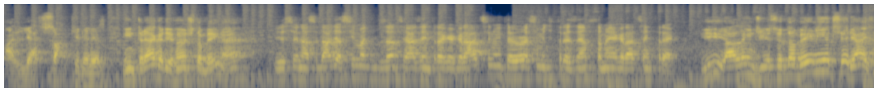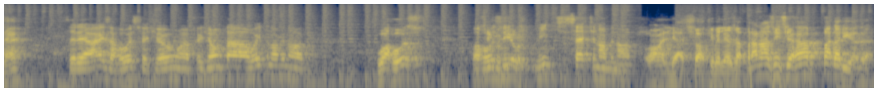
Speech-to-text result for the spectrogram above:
Olha só que beleza. Entrega de rancho também, né? Isso aí, na cidade acima de 200 reais a entrega é grátis e no interior acima de 300 também é grátis a entrega. E além disso, também linha de cereais, né? Cereais, arroz, feijão. O feijão tá 8,99. O arroz. O arroz Cinco quilos. 27,99. Olha só que beleza. Para nós encerrar, padaria, André.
